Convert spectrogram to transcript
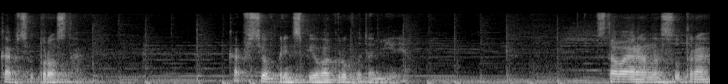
Как все просто. Как все, в принципе, вокруг в этом мире. Вставая рано с утра,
